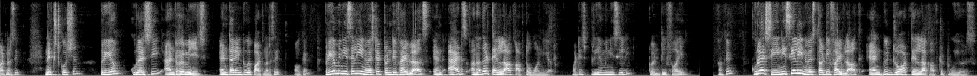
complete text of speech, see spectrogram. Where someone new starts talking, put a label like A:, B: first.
A: partnership. Next question. Priyam, Qureshi and Ramesh enter into a partnership. Okay. Priyam initially invested 25 lakhs and adds another 10 lakh after one year. What is Priyam initially? 25. Okay. Qureshi initially invests 35 lakh and withdraw 10 lakh after two years.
